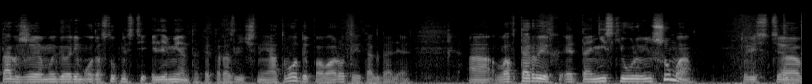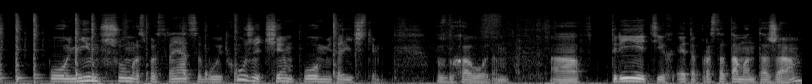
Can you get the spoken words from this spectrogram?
также мы говорим о доступности элементов, это различные отводы, повороты и так далее. А, во-вторых, это низкий уровень шума, то есть по ним шум распространяться будет хуже, чем по металлическим. Воздуховодом. А, В-третьих, это простота монтажа.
